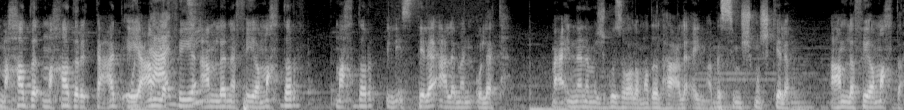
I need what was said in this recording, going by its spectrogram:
محاضر محاضر التعدي هي عاملة؟ فيا عاملة أنا فيا محضر محضر الاستيلاء على منقولاتها مع إن أنا مش جوزها ولا ماضلها على قايمة بس مش مشكلة عاملة فيها محضر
